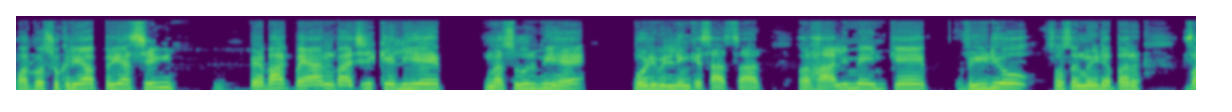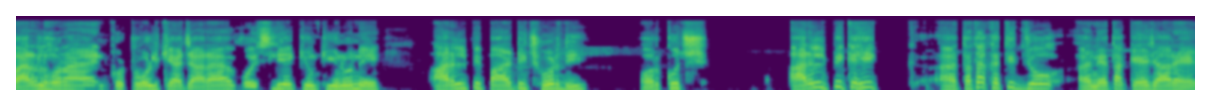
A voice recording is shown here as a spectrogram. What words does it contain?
बहुत बहुत शुक्रिया प्रिया सिंह। बेबाक बयानबाजी के लिए मशहूर भी है बॉडी बिल्डिंग के साथ साथ और हाल ही में इनके वीडियो सोशल मीडिया पर वायरल हो रहा है इनको ट्रोल किया जा रहा है वो इसलिए क्योंकि इन्होंने आरएलपी पार्टी छोड़ दी और कुछ आरएलपी के ही तथाकथित जो नेता कहे जा रहे हैं,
